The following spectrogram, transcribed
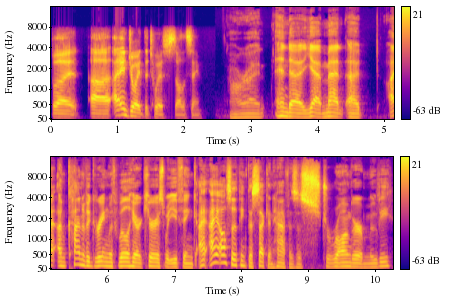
but uh, i enjoyed the twists all the same all right and uh yeah matt uh I, I'm kind of agreeing with Will here. Curious what you think. I, I also think the second half is a stronger movie,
